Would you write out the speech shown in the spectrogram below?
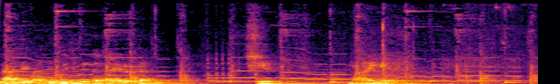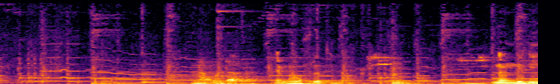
लाली वाली कुछ भी लगाए बेटा। शिट मारेंगे। Nandini.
